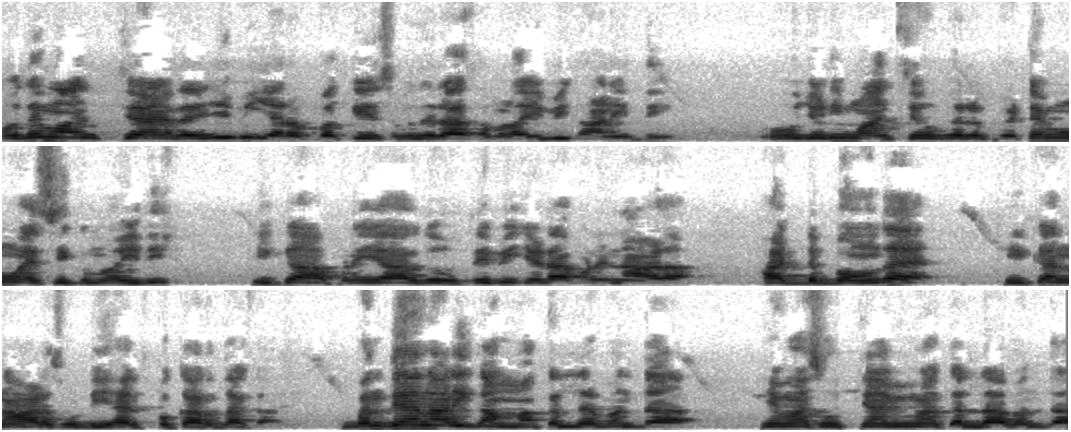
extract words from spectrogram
ਉਹਦੇ ਮਨ 'ਚ ਐ ਰਹੇ ਜੀ ਵੀ ਯਾਰ ਆਪਾਂ ਕੇਸ ਦੇ ਰਸ ਮਲਾਈ ਵੀ ਖਾਣੀ ਸੀ। ਉਹ ਜਿਹੜੀ ਮਨ 'ਚ, ਉਹ ਫਿਰ ਫਿੱਟੇ ਮੂੰਹ ਐਸੀ ਕਮਾਈ ਦੀ। ਠੀਕ ਆ, ਆਪਣੇ ਯਾਰ ਦੋਸਤ ਦੇ ਵੀ ਜਿਹੜਾ ਆਪਣੇ ਨਾਲ ਹੱਡ ਪਾਉਂਦਾ ਠੀਕ ਆ, ਨਾਲ ਤੁਹਾਡੀ ਹੈਲਪ ਕਰਦਾ ਬੰਦਿਆਂ ਨਾਲ ਹੀ ਕੰਮ ਆ, ਇਕੱਲਾ ਬੰਦਾ, ਜੇ ਮੈਂ ਸੋਚਿਆ ਵੀ ਮੈਂ ਇਕੱਲਾ ਬੰਦਾ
